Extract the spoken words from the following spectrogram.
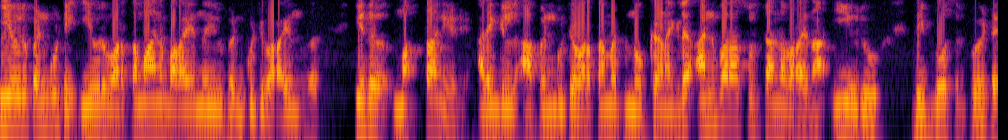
ഈ ഒരു പെൺകുട്ടി ഈ ഒരു വർത്തമാനം പറയുന്ന ഈ ഒരു പെൺകുട്ടി പറയുന്നത് ഇത് മസ്താനിയുടെ അല്ലെങ്കിൽ ആ പെൺകുട്ടി വർത്തമാനത്തിൽ നോക്കുകയാണെങ്കിൽ അൻവറ സുൽത്താൻ എന്ന് പറയുന്ന ഈ ഒരു ബിഗ് ബോസിൽ പോയിട്ട്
